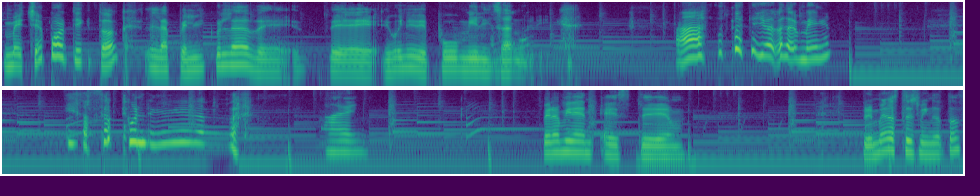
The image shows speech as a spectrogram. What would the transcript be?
me eché por TikTok la película de, de Winnie the Pooh, Mil y Sangre. Ah, yo la de Megan. Esa culera. Ay. Pero miren, este. Primeros tres minutos.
